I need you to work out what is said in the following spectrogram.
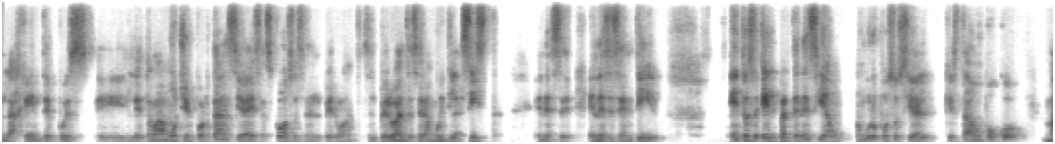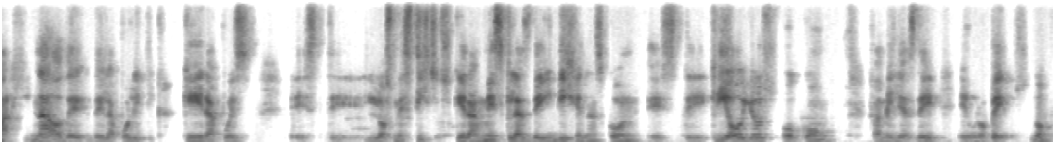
la gente, pues, eh, le tomaba mucha importancia a esas cosas en el Perú antes. El Perú antes era muy clasista en ese, en ese sentido. Entonces, él pertenecía a un, a un grupo social que estaba un poco marginado de, de la política, que era, pues, este, los mestizos, que eran mezclas de indígenas con este, criollos o con familias de europeos, ¿no?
